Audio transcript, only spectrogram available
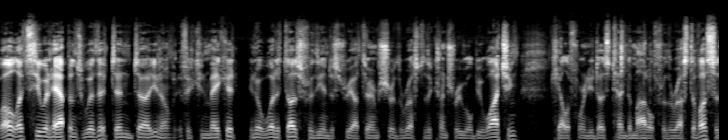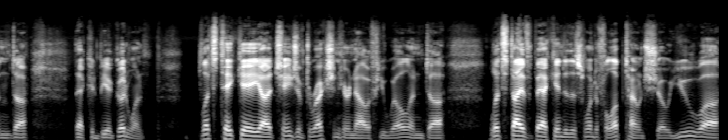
Well, let's see what happens with it, and uh, you know if it can make it, you know what it does for the industry out there. I'm sure the rest of the country will be watching. California does tend to model for the rest of us, and uh, that could be a good one. Let's take a uh, change of direction here now, if you will, and uh, let's dive back into this wonderful Uptown show. You uh,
